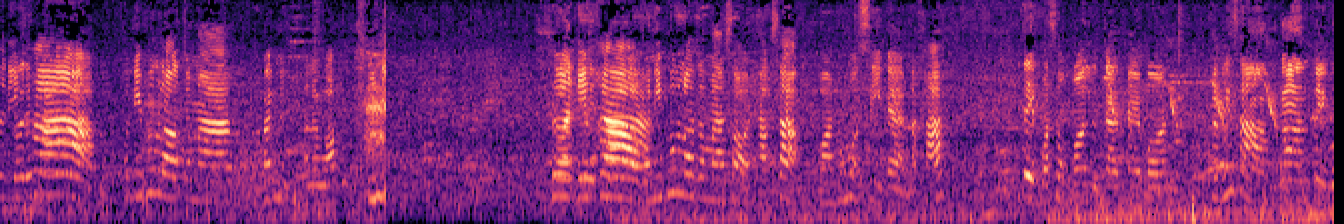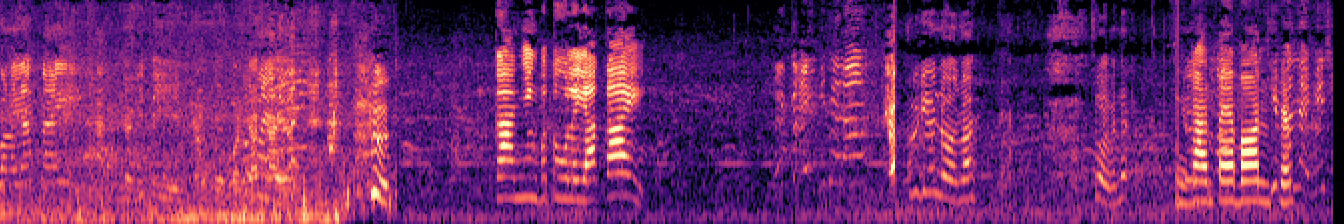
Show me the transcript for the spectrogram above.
สวัสดีค่ะ วันนี้พวกเราจะมาแป๊บหนึ่งอะไรวะ ส วัสดีค่ะ วันนี้พวกเราจะมาสอนทักษะบอลทั้งหมด 4 แบบนะคะ เตะบอลส่งบอลหรือการแปรบอลแบบที่สามการเตะบอลระยะไกลค่ะอย่างที่สี่การเป็นบอลระยะไกลครับการยิงประตูระยะใกล้เมื่อกี้โดนปะสวยมันเนี่ยการแปรบอลที่อันไหนไม่ใช้แล้วนะ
